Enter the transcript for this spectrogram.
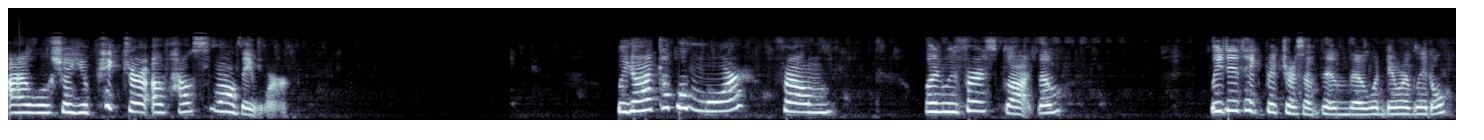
I will show you a picture of how small they were. We got a couple more from when we first got them. We did take pictures of them though when they were little.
